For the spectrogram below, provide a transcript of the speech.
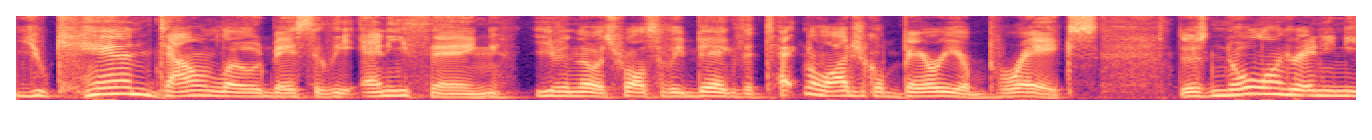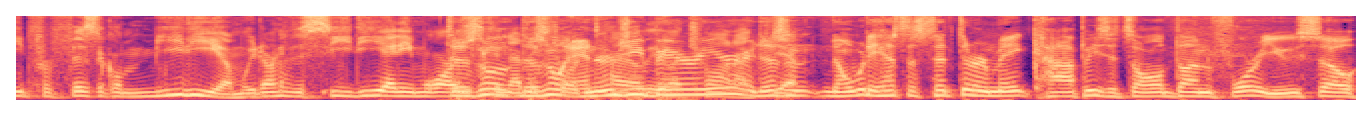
you can download basically anything, even though it's relatively big. The technological barrier breaks. There's no longer any need for physical medium. We don't have the CD anymore. There's no, there's no energy barrier. It doesn't. Yep. Nobody has to sit there and make copies. It's all done for you. So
